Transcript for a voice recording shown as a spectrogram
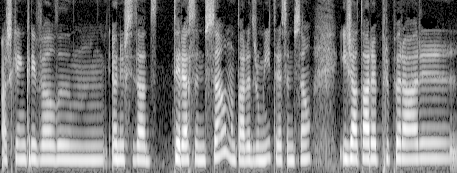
acho que é incrível hum, a universidade ter essa noção, não estar a dormir, ter essa noção e já estar a preparar eh,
